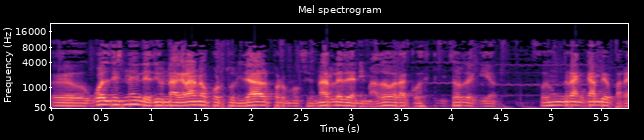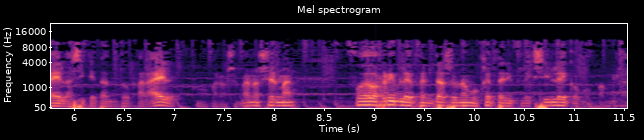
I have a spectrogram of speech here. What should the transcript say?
Eh, Walt Disney le dio una gran oportunidad al promocionarle de animador a coescritor de guion. Fue un gran cambio para él, así que tanto para él como para los hermanos Sherman fue horrible enfrentarse a una mujer tan inflexible como Pamela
